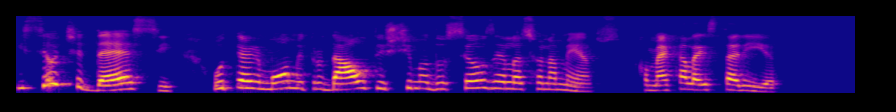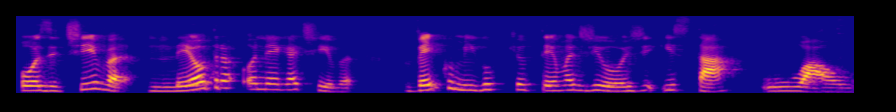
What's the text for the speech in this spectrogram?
E se eu te desse o termômetro da autoestima dos seus relacionamentos, como é que ela estaria? Positiva, neutra ou negativa? Vem comigo que o tema de hoje está uau!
